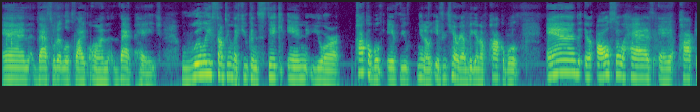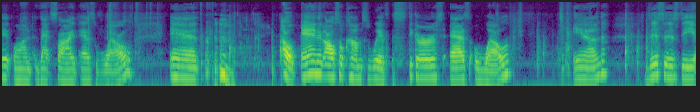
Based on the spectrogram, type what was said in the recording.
And that's what it looks like on that page. Really something that you can stick in your pocketbook if you, you know, if you carry a big enough pocketbook. And it also has a pocket on that side as well. And, oh, and it also comes with stickers as well. And this is the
